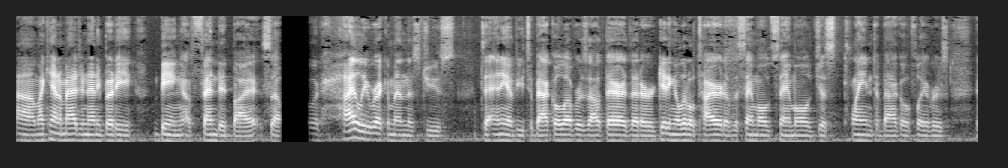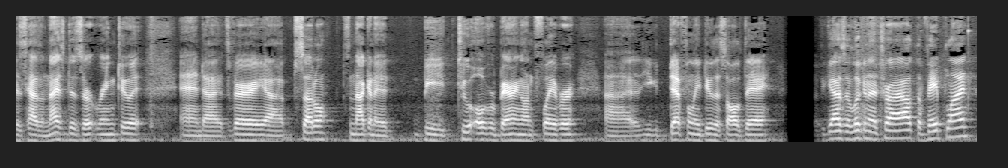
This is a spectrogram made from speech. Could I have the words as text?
um, I can't imagine anybody being offended by it. So I would highly recommend this juice to any of you tobacco lovers out there that are getting a little tired of the same old, same old, just plain tobacco flavors. This has a nice dessert ring to it, and uh, it's very uh, subtle. It's not going to be too overbearing on flavor. Uh, you definitely do this all day. If you guys are looking to try out the vape line,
